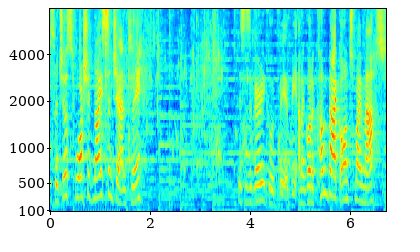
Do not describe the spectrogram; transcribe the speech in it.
So just wash it nice and gently. This is a very good baby. And I'm going to come back onto my mat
